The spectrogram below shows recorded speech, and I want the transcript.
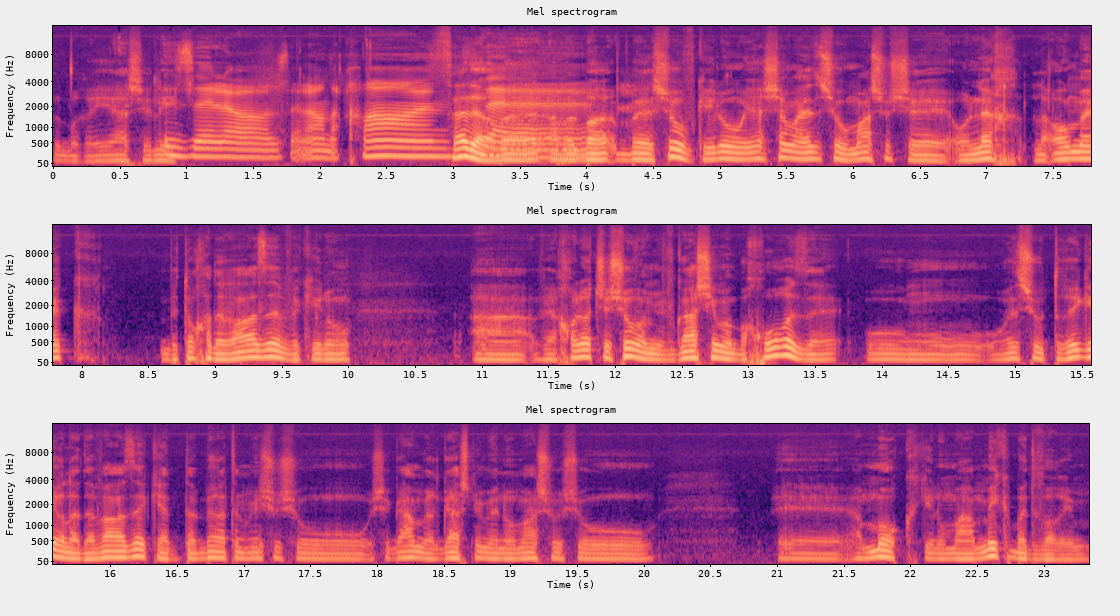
בראייה שלי. זה לא, זה לא נכון. בסדר, זה... אבל, אבל שוב, כאילו, יש שם איזשהו משהו שהולך לעומק בתוך הדבר הזה, וכאילו, ה... ויכול להיות ששוב, המפגש עם הבחור הזה הוא, הוא איזשהו טריגר לדבר הזה, כי את מדברת על מישהו שהוא, שגם הרגשת ממנו משהו שהוא אה, עמוק, כאילו מעמיק בדברים.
